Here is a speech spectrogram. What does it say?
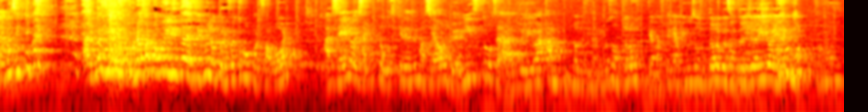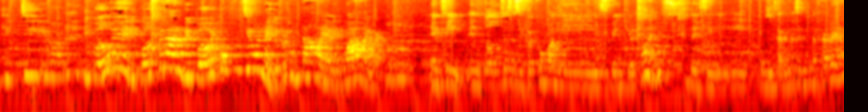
algo así, algo así, una forma muy linda de decírmelo, pero fue como, por favor, hacelo, es algo que vos querés demasiado, yo he visto, o sea, yo iba a donde mis amigos odontólogos, porque además tenía amigos odontólogos, entonces yo iba y era como, ay, qué chido, puedo ver cómo funciona, y yo preguntaba y averiguaba, y bueno, en fin, entonces así fue como a mis 28 años decidí comenzar una segunda carrera,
